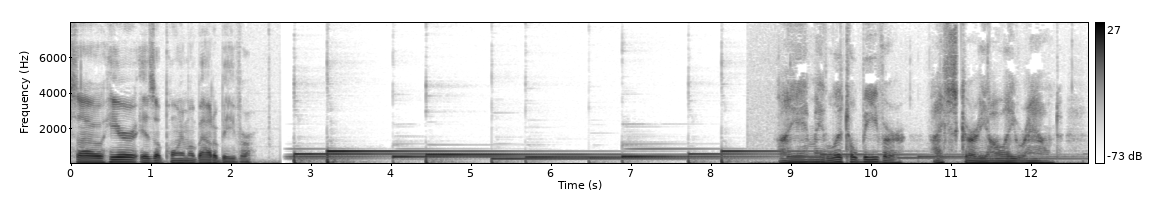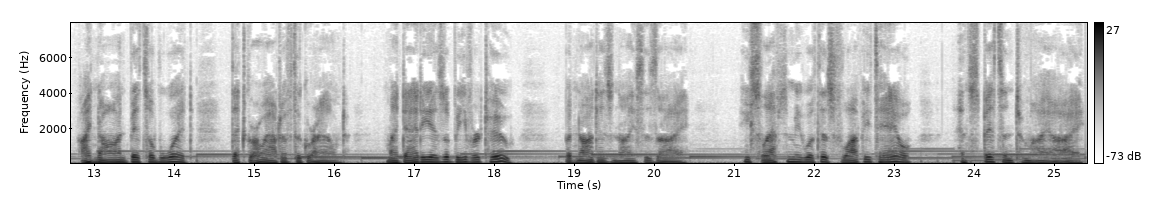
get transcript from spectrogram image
so here is a poem about a beaver. I am a little beaver. I scurry all around. I gnaw on bits of wood that grow out of the ground. My daddy is a beaver too, but not as nice as I. He slaps me with his floppy tail and spits into my eye.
